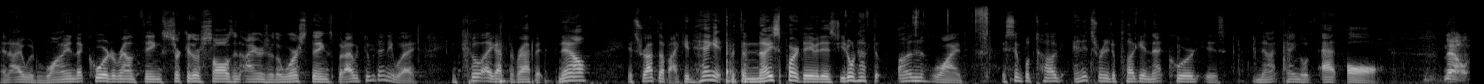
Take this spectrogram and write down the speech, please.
and I would wind that cord around things. Circular saws and irons are the worst things, but I would do it anyway until I got the Wrap-It. Now. It's wrapped up. I can hang it, but the nice part, David, is you don't have to unwind. A simple tug, and it's ready to plug in. That cord is not tangled at all. Now,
